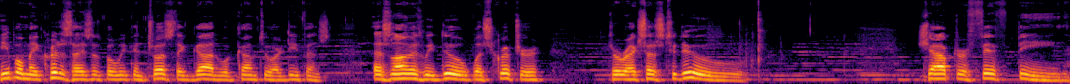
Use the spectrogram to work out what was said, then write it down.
People may criticize us, but we can trust that God will come to our defense as long as we do what Scripture directs us to do. Chapter 15.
